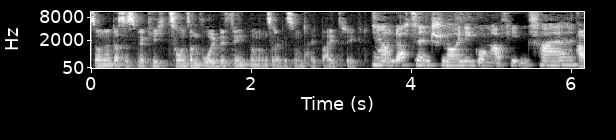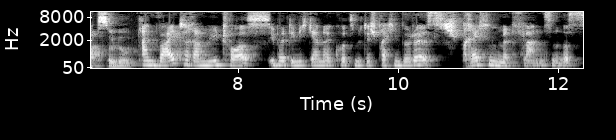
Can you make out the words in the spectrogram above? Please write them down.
sondern dass es wirklich zu unserem Wohlbefinden und unserer Gesundheit beiträgt. Ja, und auch zur Entschleunigung auf jeden Fall. Absolut. Ein weiterer Mythos, über den ich gerne kurz mit dir sprechen würde, ist Sprechen mit Pflanzen. Das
